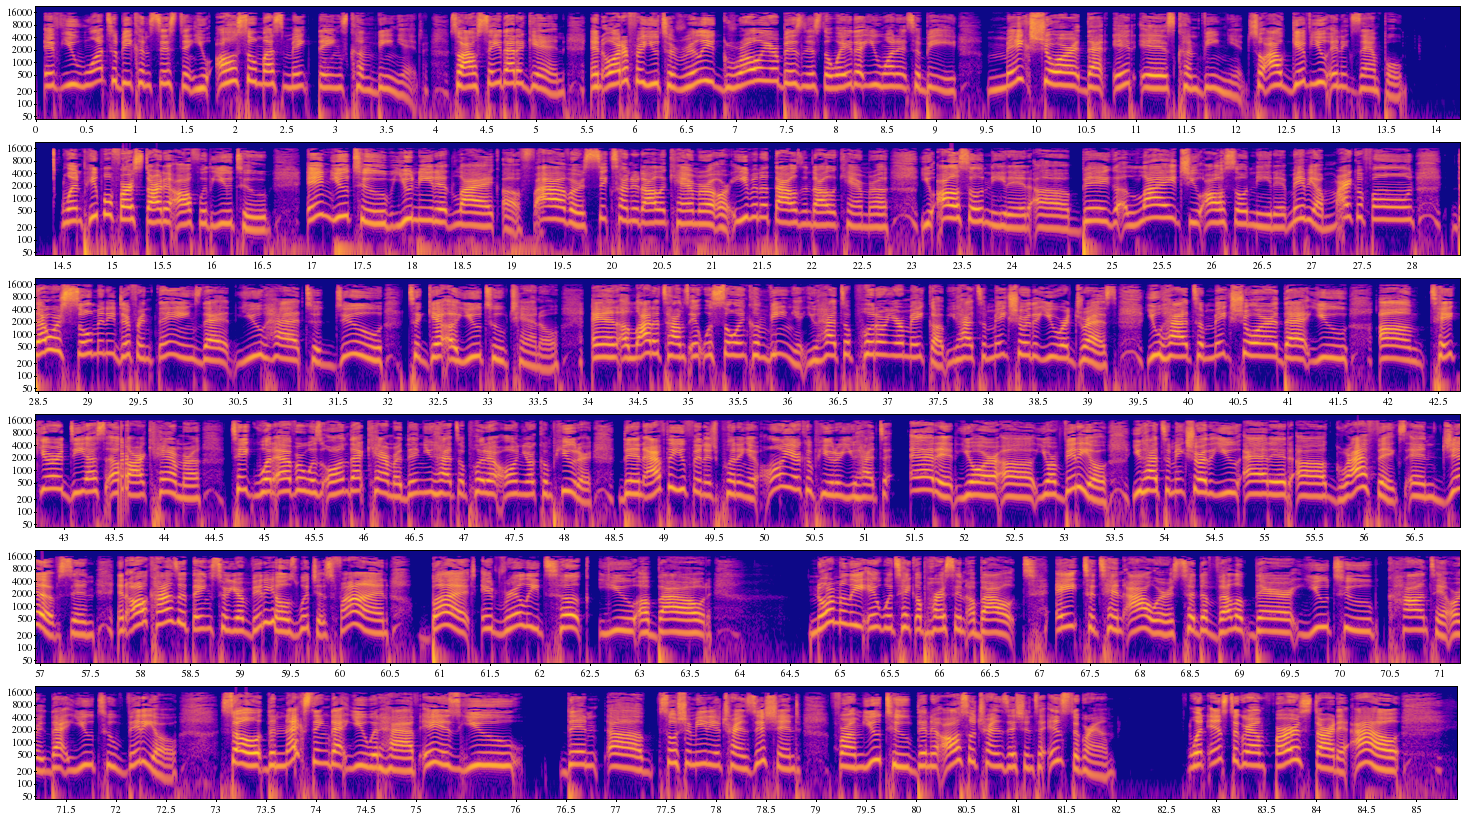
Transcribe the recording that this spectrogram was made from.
if you want to be consistent, you also must make things convenient. So I'll say that again. In order for you to really grow your business the way that you want it to be, make sure that it is convenient. So I'll give you an example when people first started off with YouTube, in YouTube, you needed like a five or six hundred dollar camera or even a thousand dollar camera. You also needed a big light. You also needed maybe a microphone. There were so many different things that you had to do to get a YouTube channel. And a lot of times it was so inconvenient. You had to put on your makeup. You had to make sure that you were dressed. You had to make sure that you um take your DSLR camera take whatever was on that camera, then you had to put it on your computer. Then after you finished putting it on your computer, you had to edit your uh your video. You had to make sure that you added uh graphics and gifs and and all kinds of things to your videos, which is fine, but it really took you about Normally, it would take a person about eight to 10 hours to develop their YouTube content or that YouTube video. So, the next thing that you would have is you then uh, social media transitioned from YouTube, then it also transitioned to Instagram. When Instagram first started out,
